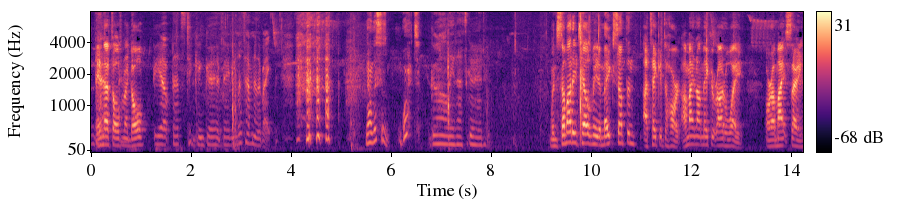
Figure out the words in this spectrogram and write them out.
That- And that's the ultimate goal. Yep, that's stinking good, baby. Let's have another bite. Now this is what? Golly, that's good. When somebody tells me to make something, I take it to heart. I might not make it right away, or I might say,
